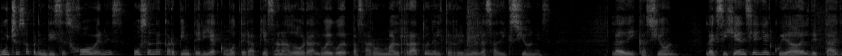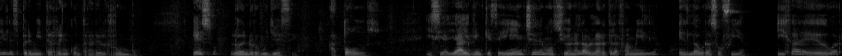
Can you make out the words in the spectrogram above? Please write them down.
muchos aprendices jóvenes usan la carpintería como terapia sanadora luego de pasar un mal rato en el terreno de las adicciones. La dedicación, la exigencia y el cuidado del detalle les permite reencontrar el rumbo. Eso lo enorgullece a todos, y si hay alguien que se hinche de emoción al hablar de la familia, es Laura Sofía, hija de Edward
